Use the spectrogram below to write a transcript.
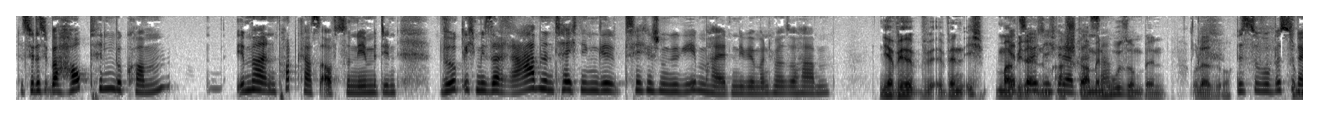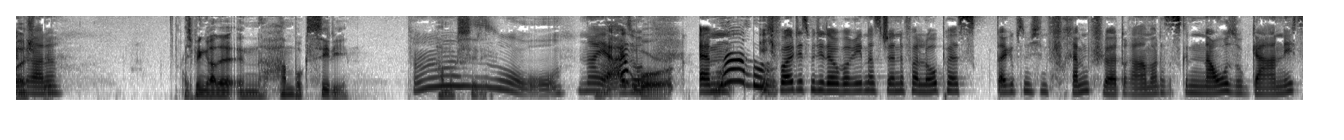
Dass wir das überhaupt hinbekommen, immer einen Podcast aufzunehmen mit den wirklich miserablen Techniken, technischen Gegebenheiten, die wir manchmal so haben. Ja, wir, wenn ich mal Jetzt wieder in einem Ashram in. Husum bin oder so. Bist du, wo bist Zum du denn Beispiel. gerade? Ich bin gerade in Hamburg City. Hamburg City. So. So, naja, also ähm, ich wollte jetzt mit dir darüber reden, dass Jennifer Lopez, da gibt es nämlich ein Fremdflirt-Drama, das ist genauso gar nichts,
